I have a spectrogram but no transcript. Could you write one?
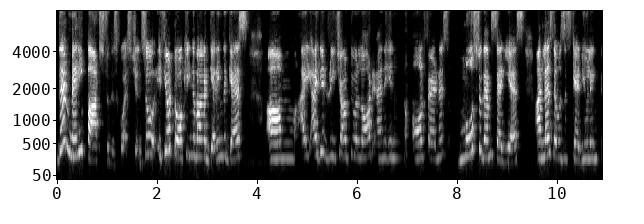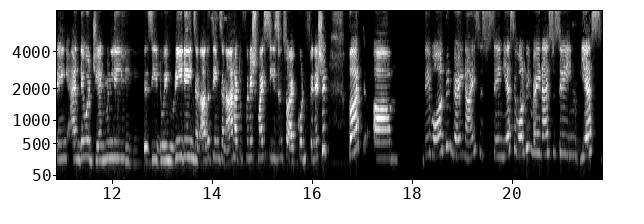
there are many parts to this question. So if you're talking about getting the guests, um, I, I did reach out to a lot, and in all fairness, most of them said yes, unless there was a scheduling thing, and they were genuinely busy doing readings and other things, and I had to finish my season, so I couldn't finish it. But um, they've all been very nice as to saying yes. They've all been very nice to saying yes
